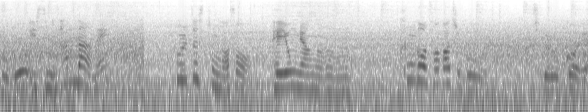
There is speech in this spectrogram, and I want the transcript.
보고 있으면 산 다음에 홀드스톤 가서 대용량은 큰 거 사가지고 집에 올 거예요.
